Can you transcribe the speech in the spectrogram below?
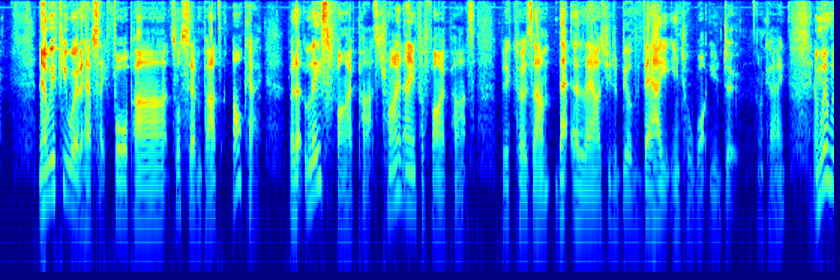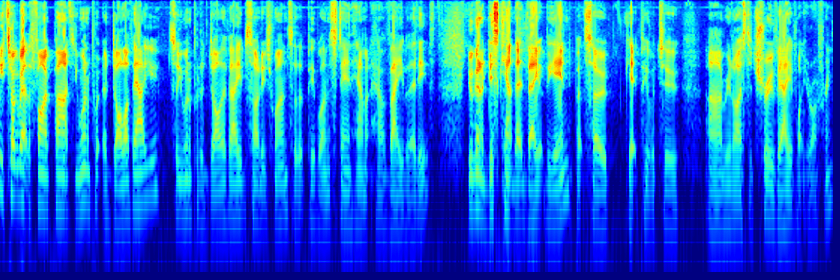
Now, if you were to have, say, four parts or seven parts, okay, but at least five parts. Try and aim for five parts because um, that allows you to build value into what you do. Okay, and when we talk about the five parts, you want to put a dollar value. So you want to put a dollar value beside each one so that people understand how how valuable that is. You're going to discount that value at the end, but so get people to uh, realize the true value of what you're offering.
